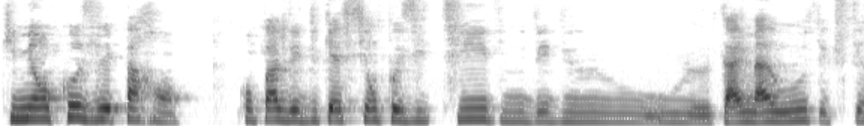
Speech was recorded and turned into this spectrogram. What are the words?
qui met en cause les parents. Qu'on parle d'éducation positive ou, des, du, ou le time out, etc.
